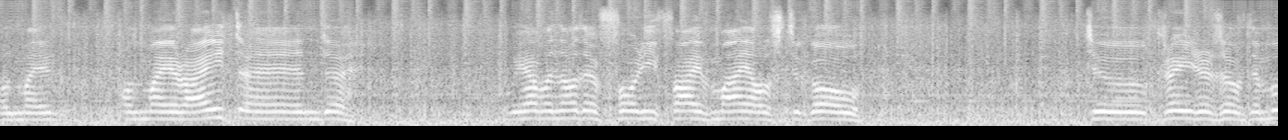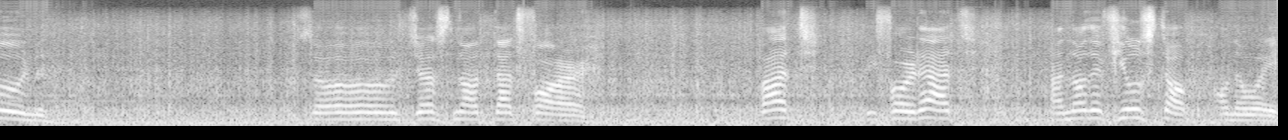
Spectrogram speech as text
on my on my right and uh, we have another 45 miles to go to craters of the moon so just not that far. But before that another fuel stop on the way.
